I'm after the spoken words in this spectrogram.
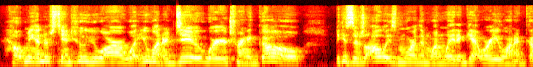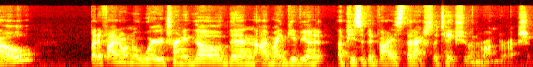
"Help me understand who you are, what you want to do, where you're trying to go." Because there's always more than one way to get where you want to go. But if I don't know where you're trying to go, then I might give you a, a piece of advice that actually takes you in the wrong direction.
